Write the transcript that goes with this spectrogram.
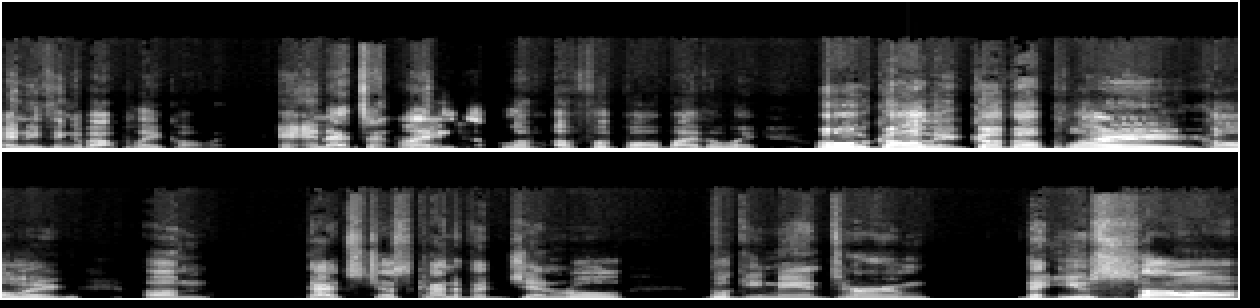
anything about play calling. And that's at right. any level of, of football, by the way. Oh, golly, the play calling. Um, that's just kind of a general boogeyman term that you saw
